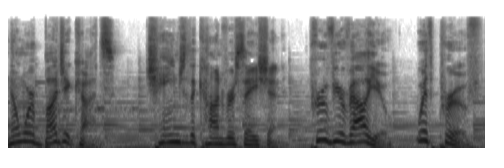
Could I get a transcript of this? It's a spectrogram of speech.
No more budget cuts. Change the conversation. Prove your value with Proof.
